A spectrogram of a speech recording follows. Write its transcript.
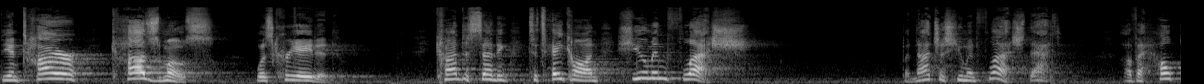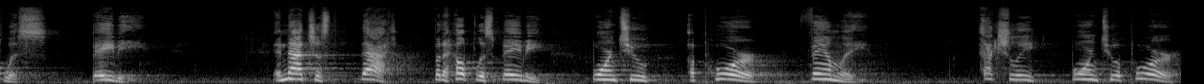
the entire cosmos was created, condescending to take on human flesh. But not just human flesh, that of a helpless baby. And not just that, but a helpless baby born to a poor family actually born to a poor,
